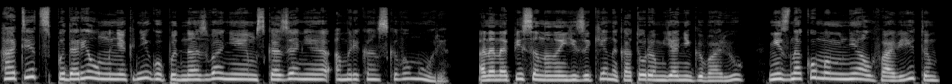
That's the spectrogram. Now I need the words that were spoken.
Отец подарил мне книгу под названием «Сказания американского моря». Она написана на языке, на котором я не говорю, незнакомым мне алфавитом,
